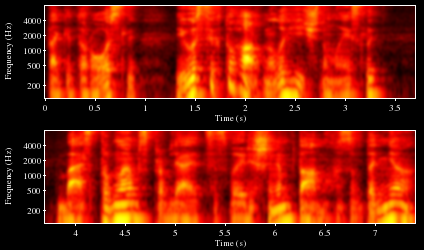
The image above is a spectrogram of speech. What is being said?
так і дорослі. І ті, хто гарно логічно мислить, без проблем справляється з вирішенням даного завдання.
